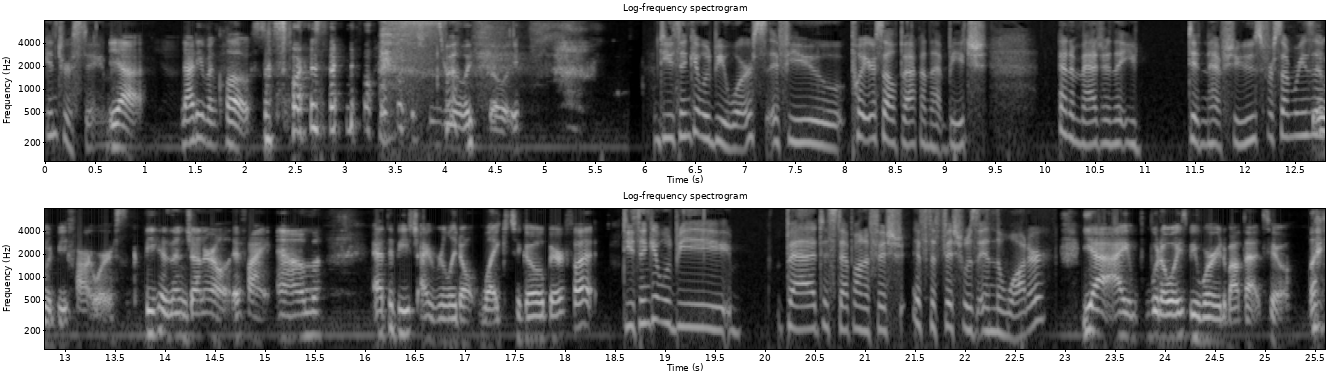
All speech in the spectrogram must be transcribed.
Interesting. Yeah, not even close as far as I know, which is really silly. Do you think it would be worse if you put yourself back on that beach and imagine that you didn't have shoes for some reason? It would be far worse because, in general, if I am at the beach, I really don't like to go barefoot. Do you think it would be bad to step on a fish if the fish was in the water? Yeah, I would always be worried about that too. Like,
